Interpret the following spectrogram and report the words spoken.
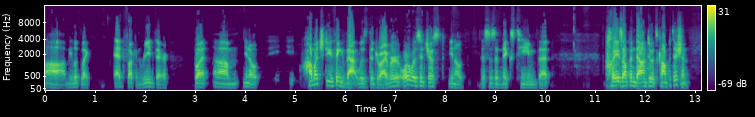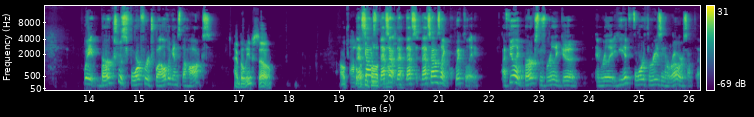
Um, he looked like Ed fucking Reed there. But um, you know, how much do you think that was the driver, or was it just you know this is a Knicks team that plays up and down to its competition? Wait, Burks was four for twelve against the Hawks. I believe so. that sounds that's that, that's that sounds like Quickley. I feel like Burks was really good and really he hit four threes in a row or something.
